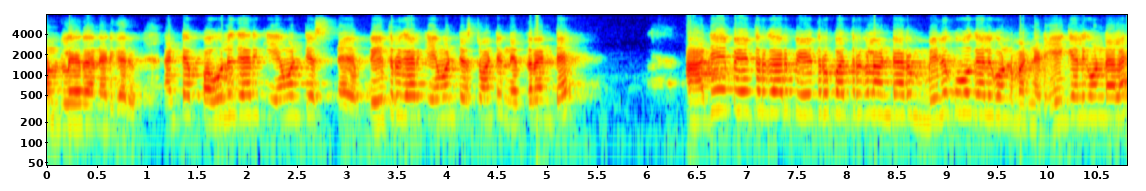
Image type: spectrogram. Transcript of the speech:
ఉండలేరు అని అడిగారు. అంటే పౌలు గారికి ఏమంటే పేతురు గారికి ఏమంటే ఇష్టం అంటే నిద్ర అంటే అదే పేతురు గారు పేతురు పత్రికలు అంటారు మెలకువ కలిగి ఉండమన్నాడు ఏం కలిగి ఉండాలి?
